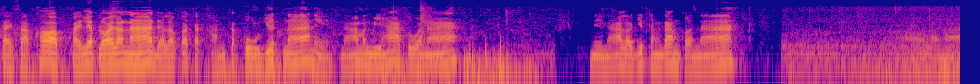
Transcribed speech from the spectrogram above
ใส่ฝาครอบไปเรียบร้อยแล้วนะ เดี๋ยวเราก็จะขันสกูยึดนะนี่นะมันมีห้าตัวนะ นี่นะ เรายึดทางด้ามก่อนนะเอาละนะ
